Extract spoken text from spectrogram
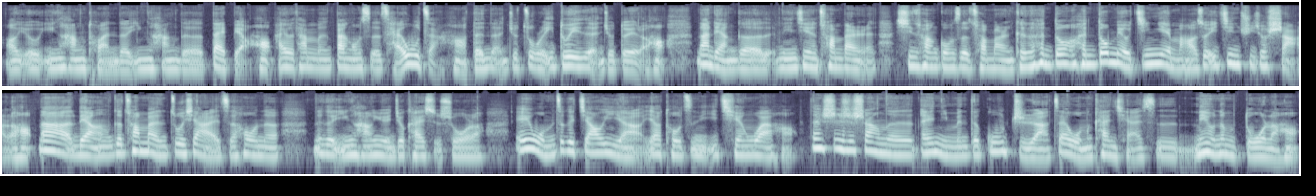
啊，有银行团的银行的代表哈，还有他们办公室的财务长哈等等，就坐了一堆人就对了哈。那两个。年轻的创办人，新创公司的创办人，可能很多很多没有经验嘛，哈，所以一进去就傻了哈。那两个创办人坐下来之后呢，那个银行员就开始说了：“哎，我们这个交易啊，要投资你一千万哈，但事实上呢，哎，你们的估值啊，在我们看起来是没有那么多了哈，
